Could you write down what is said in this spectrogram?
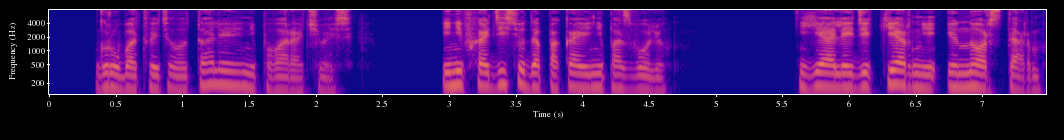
— грубо ответила Талия, не поворачиваясь. «И не входи сюда, пока я не позволю. Я леди Керни и Норстарм,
